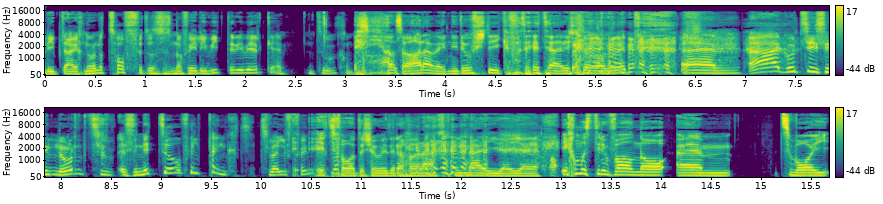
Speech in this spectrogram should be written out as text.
bleibt eigentlich nur noch zu hoffen, dass es noch viele weitere wird geben in Zukunft. Ja, Sarah will nicht aufsteigen, von dort her ist schon mal gut. ähm, ah, gut, sie sind nur, es sind nicht so viele Punkte. Zwölf Punkte. jetzt fährt er schon wieder an verrechnen. nein, nein, nein. Ich muss dir im Fall noch ähm, zwei,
